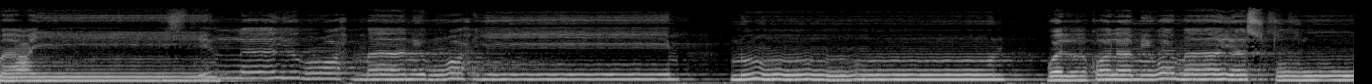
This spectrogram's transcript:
معين. بسم الله الرحمن الرحيم. نون. والقلم وما يسطرون.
